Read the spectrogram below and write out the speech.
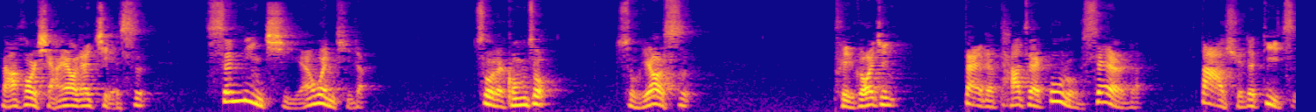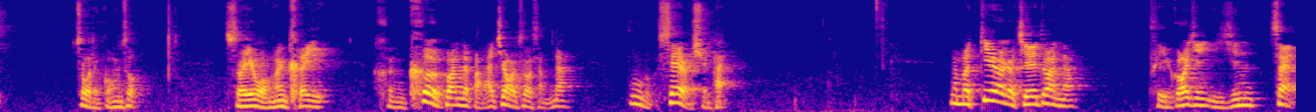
然后想要来解释生命起源问题的，做的工作，主要是普高津带着他在布鲁塞尔的大学的弟子。做的工作，所以我们可以很客观的把它叫做什么呢？布鲁塞尔学派。那么第二个阶段呢，普里戈金已经在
